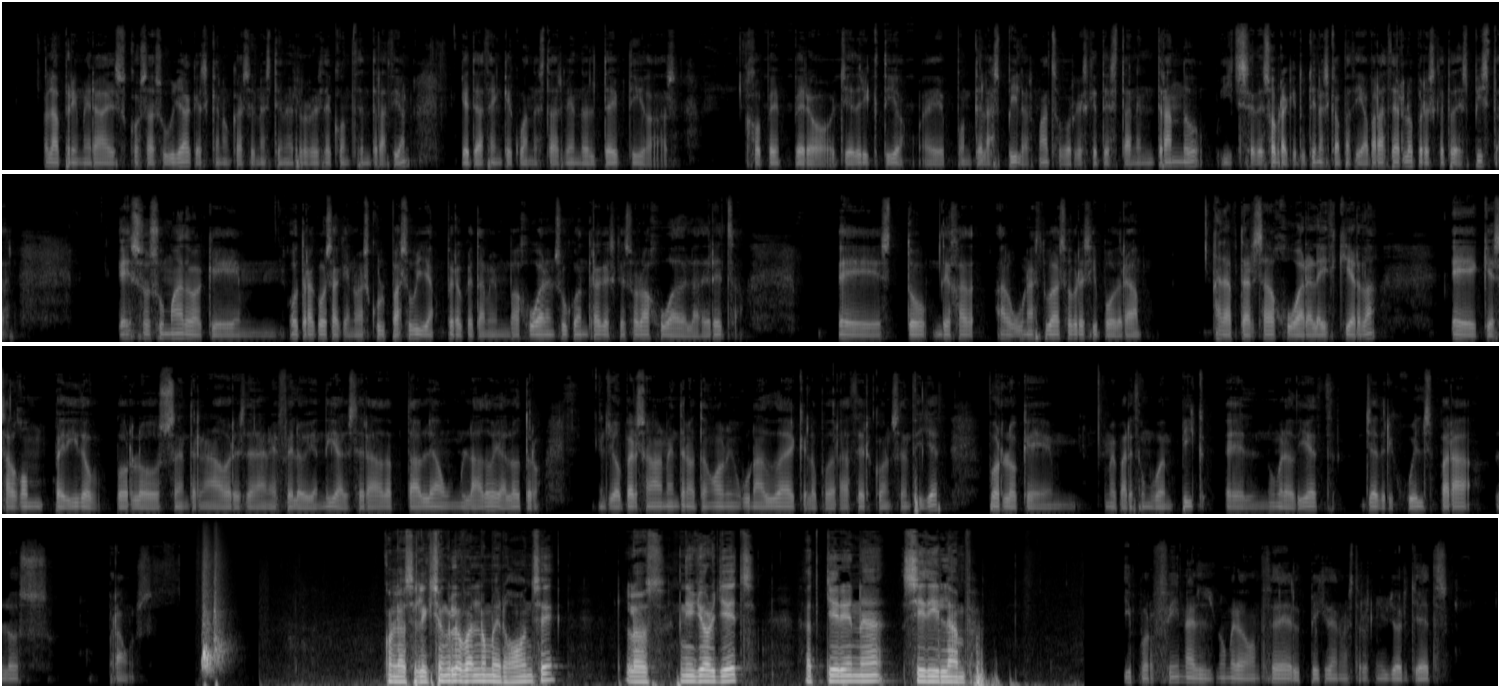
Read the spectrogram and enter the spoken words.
la primera es cosa suya, que es que en ocasiones tiene errores de concentración que te hacen que cuando estás viendo el tape digas, jope, pero Jedrick, tío, eh, ponte las pilas, macho, porque es que te están entrando y se de sobra que tú tienes capacidad para hacerlo, pero es que te despistas. Eso sumado a que mm, otra cosa que no es culpa suya, pero que también va a jugar en su contra, que es que solo ha jugado en la derecha. Eh, esto deja algunas dudas sobre si podrá adaptarse a jugar a la izquierda, eh, que es algo pedido por los entrenadores de la NFL hoy en día, el ser adaptable a un lado y al otro. Yo personalmente no tengo ninguna duda de que lo podrá hacer con sencillez, por lo que mm, me parece un buen pick el número 10, Jedrick Wills, para los con la selección global número 11, los New York Jets adquieren a CD Lamb. Y por fin el número 11, el pick de nuestros New York Jets,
